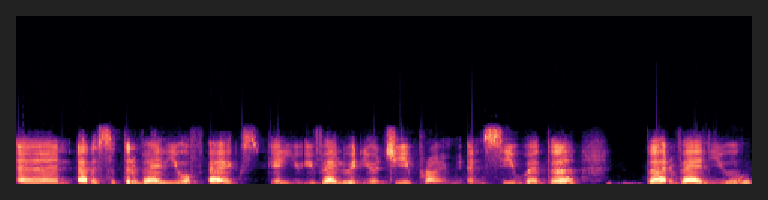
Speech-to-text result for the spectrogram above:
and at a certain value of x okay you evaluate your g prime and see whether that value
